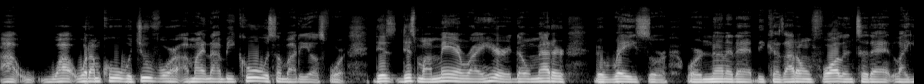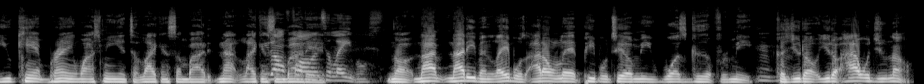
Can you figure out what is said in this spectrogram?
I, why, what I'm cool with you for, I might not be cool with somebody else for. This, this my man right here. It don't matter the race or, or none of that because I don't fall into that. Like you can't brainwash me into liking somebody, not liking You don't somebody. fall into labels. No, not not even labels. I don't let people tell me what's good for me Mm-hmm. because you don't you don't. How would you know?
